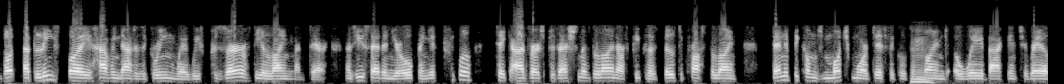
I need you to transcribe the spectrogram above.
but at least by having that as a greenway, we've preserved the alignment there. As you said in your opening, if people take adverse possession of the line or if people have built across the line, then it becomes much more difficult to mm. find a way back into rail.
